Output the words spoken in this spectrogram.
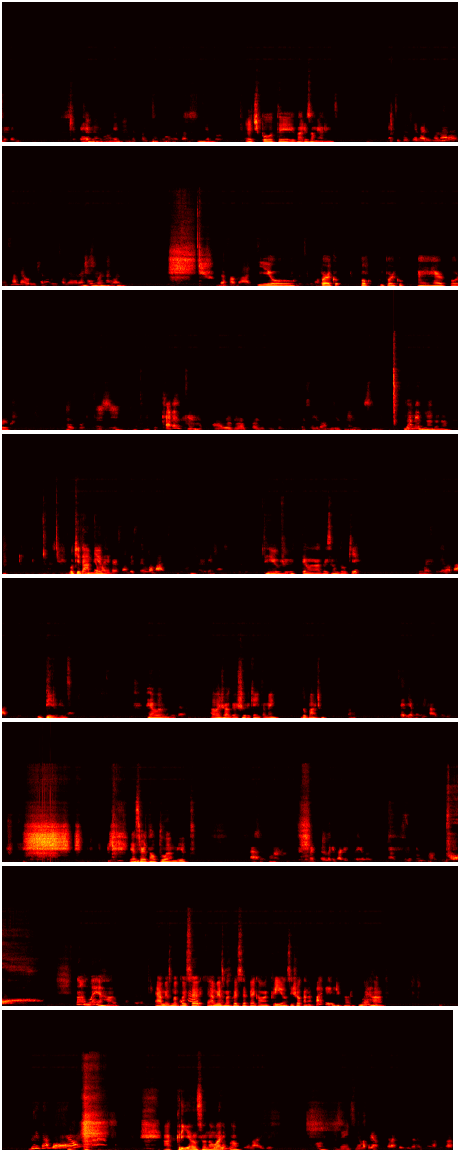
É, a gente conversou disso o dia todo. é tipo ter vários Homem-Aranhas. É tipo ter vários Homem-Aranha, sabe? É literalmente Homem-Aranha ou Porta-Aranha. Da saudade. E o porco, porco, porco é, Harry Porco. Cara, Ah, eu vi as coisas que eu cheguei a dar um medo. dá medo nada, não. O que dá Tem medo uma inversão do Estrela Básica. tem, tem uma versão do quê? De uma estrela básica. Beleza. Ela, universo. ela joga Shuriken também? Do Batman? Seria bem errado. Né? E acertar o planeta? Ah, uma estrela que joga errado. Não, não é errado. É a mesma coisa, é a mesma coisa você pegar uma criança e jogar na parede, cara. Não é errado. Isabel! A criança, não o animal. Gente. Nenhuma criança será ferida nesse lado, tá?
